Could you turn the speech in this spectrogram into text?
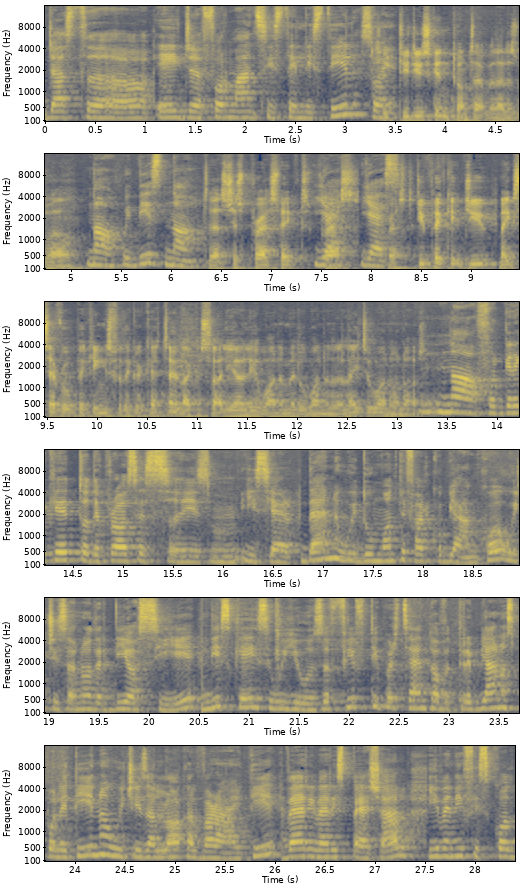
just uh, aged four months in stainless steel. So, So do you do skin contact with that as well? no, with this, no. So that's just press, picked, Yeah, press, yes. pressed. Do you pick it? Do you make several pickings for the Grechetto, like a slightly earlier one, a middle one, and a later one, or not? No, for Grechetto the process is easier. Then we do Montefalco Bianco, which is another DOC. In this case, we use 50% of Trebbiano Spoletino, which is a local variety, very very special. Even if it's called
